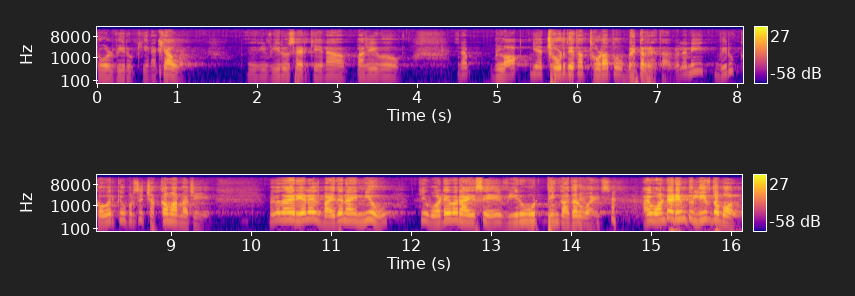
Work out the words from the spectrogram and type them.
told Viru कि ना क्या हुआ वीरू said कि ना पाजी वो ना ब्लॉक या छोड़ देता थोड़ा तो बेटर रहता बोले नहीं वीरू कवर के ऊपर से छक्का मारना चाहिए बिकॉज आई रियलाइज बाय देन आई न्यू कि वट एवर आई से वीरू वुड थिंक अदरवाइज आई वॉन्टेड हिम टू लीव द बॉल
